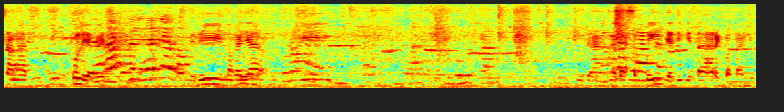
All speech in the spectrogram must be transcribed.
sangat full ya guys. Jadi makanya ini udah agak sepi jadi kita record lagi.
